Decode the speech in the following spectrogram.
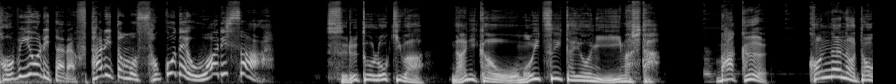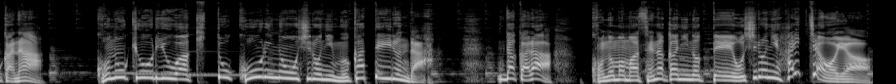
飛び降りたら2人ともそこで終わりさ。するとロキは何かを思いついたように言いました。バクこんなのどうかな？この恐竜はきっと氷のお城に向かっているんだ。だからこのまま背中に乗ってお城に入っちゃおうよ。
